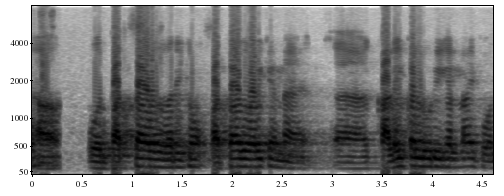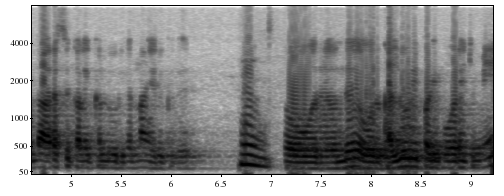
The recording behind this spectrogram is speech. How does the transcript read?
ஆமா. ஒரு பத்தாவது வரைக்கும் பத்தாவது வரைக்கும் என்ன கலைக்கல்லூரிகள்லாம் இப்போ வந்து அரசு கலைக்கல்லூரிகள்லாம் இருக்குது. ஸோ ஒரு வந்து ஒரு கல்லூரி படிப்பு வரைக்குமே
